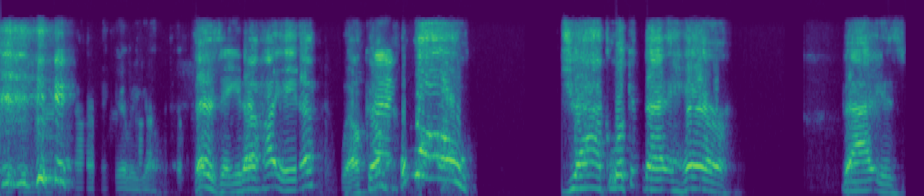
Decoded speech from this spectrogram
All right, here we go. There's Ada. Hi, Ada. Welcome. Hi. Whoa! Jack, look at that hair. That is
